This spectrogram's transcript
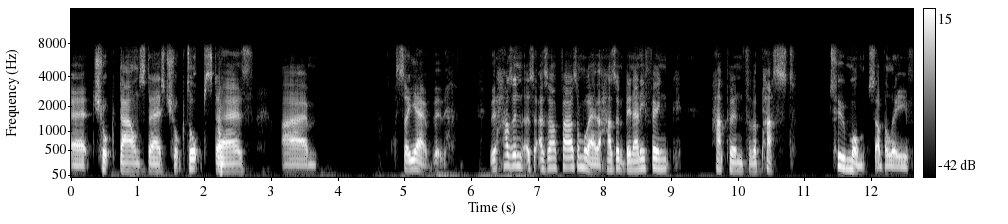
uh, chucked downstairs, chucked upstairs. Um, so yeah, there hasn't, as, as far as I'm aware, there hasn't been anything happen for the past two months, I believe.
